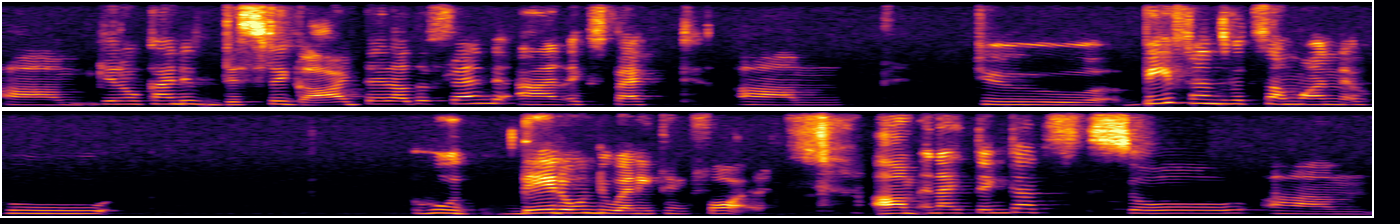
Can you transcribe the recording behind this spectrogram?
um, you know, kind of disregard their other friend and expect um, to be friends with someone who who they don't do anything for. Um, and i think that's so um,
